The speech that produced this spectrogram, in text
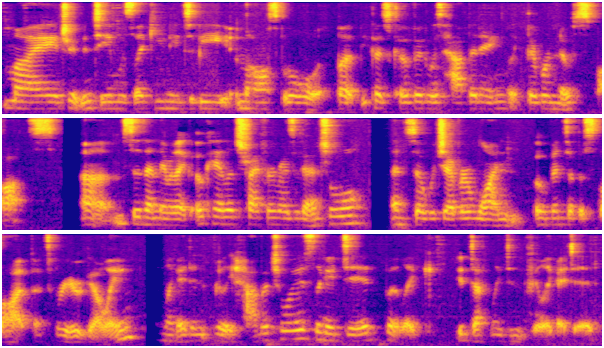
my treatment team was like, you need to be in the hospital. But because COVID was happening, like there were no spots. Um, so then they were like, okay, let's try for residential. And so whichever one opens up a spot, that's where you're going. Like I didn't really have a choice. Like I did, but like it definitely didn't feel like I did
